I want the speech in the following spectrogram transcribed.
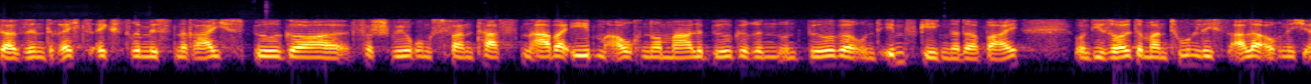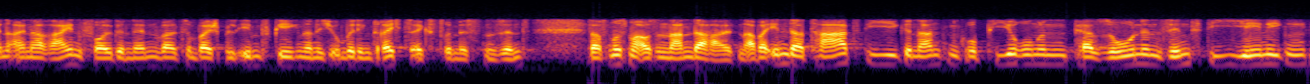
Da sind Rechtsextremisten, Reichsbürger, Verschwörungsfantasten, aber eben auch normale Bürgerinnen und Bürger und Impfgegner dabei. Und die sollte man tunlichst alle auch nicht in einer Reihenfolge nennen, weil zum Beispiel Impfgegner nicht unbedingt Rechtsextremisten sind. Das muss man auseinanderhalten. Aber in der Tat, die genannten Gruppierungen, Personen sind diejenigen,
